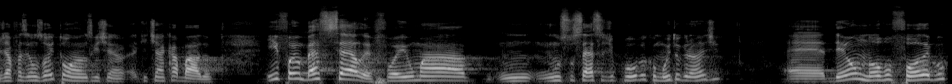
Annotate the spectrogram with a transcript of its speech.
já fazia uns oito anos que tinha, que tinha acabado. E foi um best-seller, foi uma, um, um, sucesso de público muito grande, é, deu um novo fôlego.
